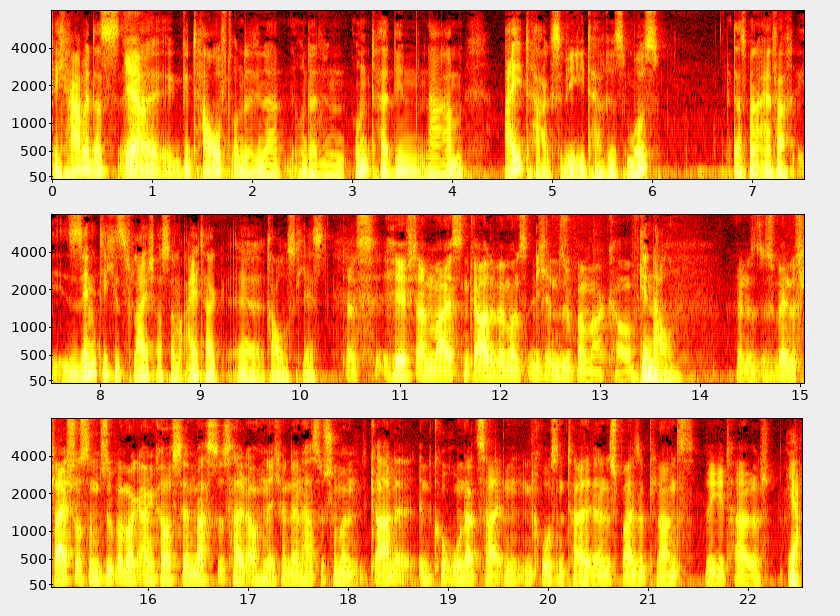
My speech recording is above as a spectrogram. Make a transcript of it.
Ich habe das Ja. äh, getauft unter den, unter, den, unter dem Namen Alltagsvegetarismus, dass man einfach sämtliches Fleisch aus dem Alltag äh, rauslässt. Das hilft am meisten, gerade wenn man es nicht im Supermarkt kauft. Genau. Wenn du, wenn du Fleischlos im Supermarkt einkaufst, dann machst du es halt auch nicht und dann hast du schon mal gerade in Corona-Zeiten einen großen Teil deines Speiseplans vegetarisch. Ja.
